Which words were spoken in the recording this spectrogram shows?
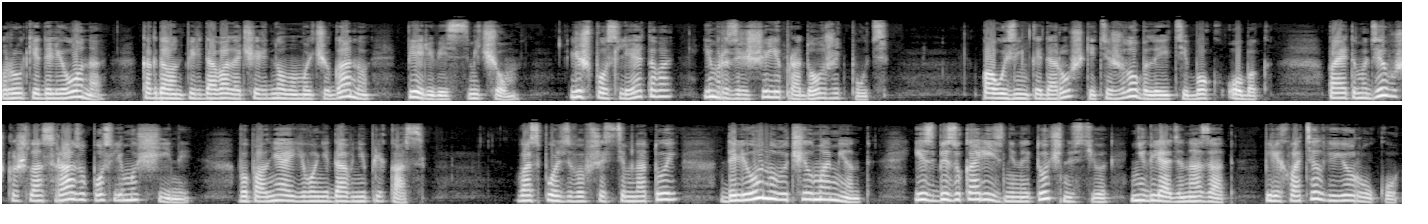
руки Делеона, когда он передавал очередному мальчугану перевязь с мечом. Лишь после этого им разрешили продолжить путь. По узенькой дорожке тяжело было идти бок о бок, поэтому девушка шла сразу после мужчины, выполняя его недавний приказ. Воспользовавшись темнотой, Делеон улучил момент и с безукоризненной точностью, не глядя назад, перехватил ее руку.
